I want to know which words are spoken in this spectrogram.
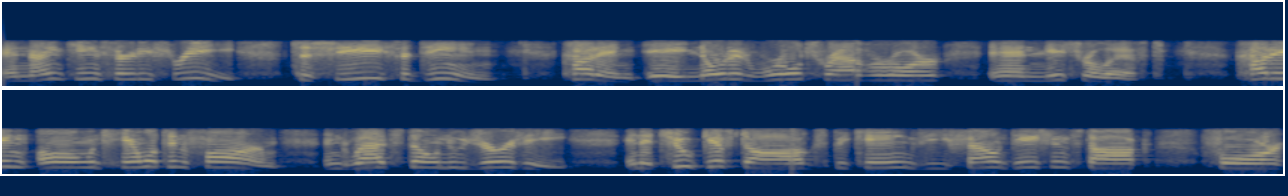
in 1933 to C. Suydam Cutting, a noted world traveler and naturalist. Cutting owned Hamilton Farm in Gladstone, New Jersey, and the two gift dogs became the foundation stock for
